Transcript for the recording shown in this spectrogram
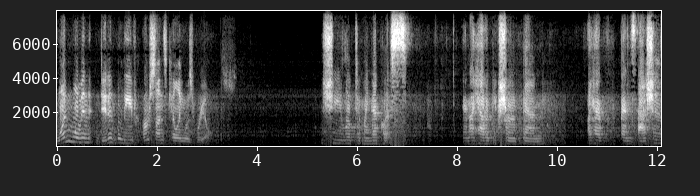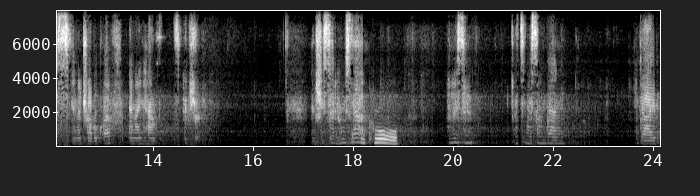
one woman didn't believe her son's killing was real. She looked at my necklace, and I have a picture of Ben. I have Ben's ashes in a treble clef, and I have this picture. And she said, Who's that? Fucking cruel. And I said, That's my son Ben. He died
